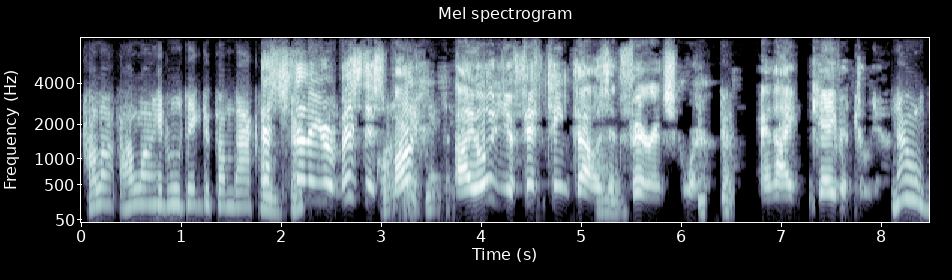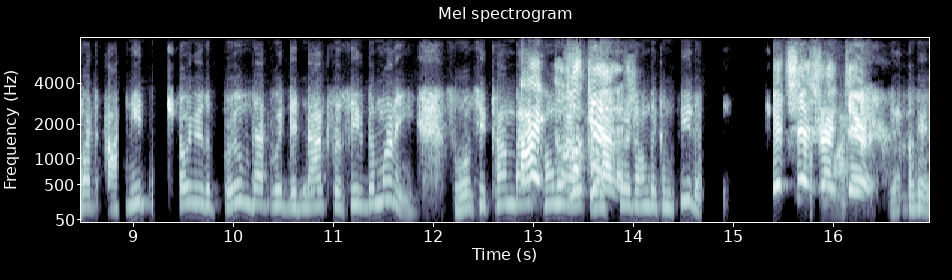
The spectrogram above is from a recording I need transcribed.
How long? How long it will take to come back home, That's sir? none of your business, Mark. I owed you 15000 fair and square. And I gave it to you. No, but I need to show you the proof that we did not receive the money. So once you come back home, I'll, look I'll show it. it on the computer. It says right there Okay.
